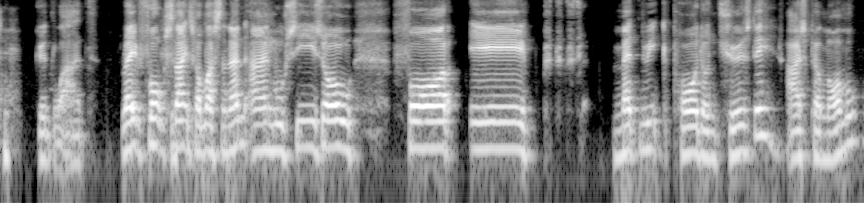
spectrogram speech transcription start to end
good lad. Right, folks, thanks for listening in, and we'll see you all for a midweek pod on Tuesday, as per normal,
